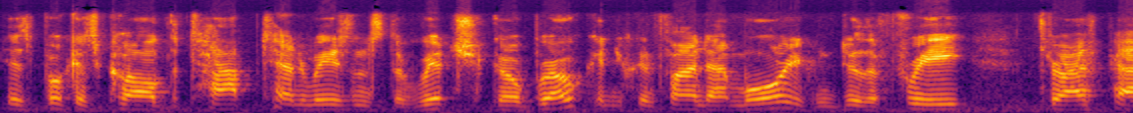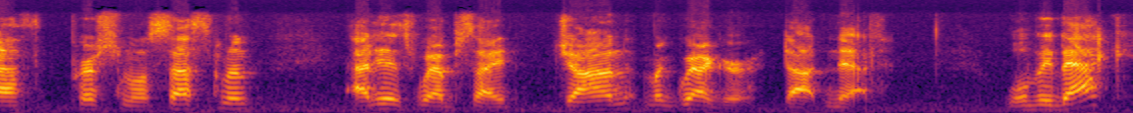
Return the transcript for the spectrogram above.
His book is called The Top 10 Reasons the Rich Go Broke, and you can find out more. You can do the free Thrive Path personal assessment at his website, johnmacgregor.net. We'll be back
